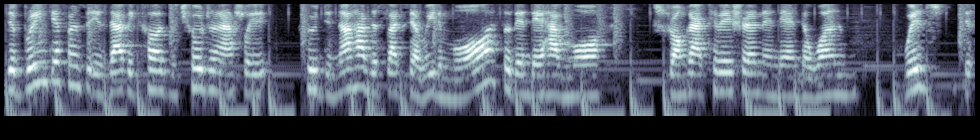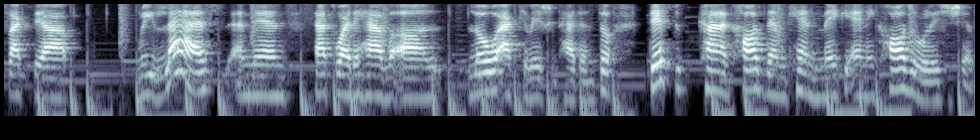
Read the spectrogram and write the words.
the brain difference is that because the children actually who did not have dyslexia read more, so then they have more stronger activation, and then the one with dyslexia read less, and then that's why they have a lower activation pattern. So this kind of cause them can make any causal relationship.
